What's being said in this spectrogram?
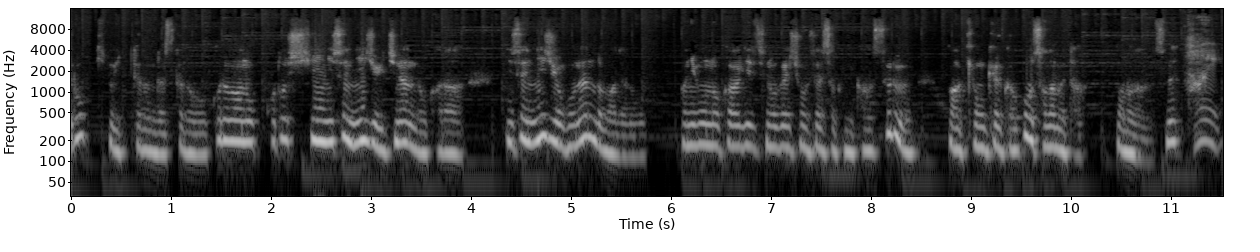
6期と言ってるんですけど、これはあの今年2021年度から2025年度までのまあ日本の科学技術イノベーション政策に関するまあ基本計画を定めたものなんですね。はい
